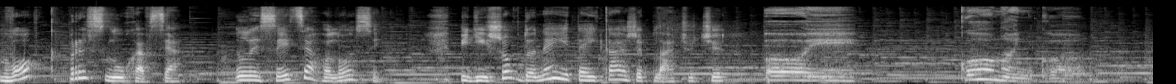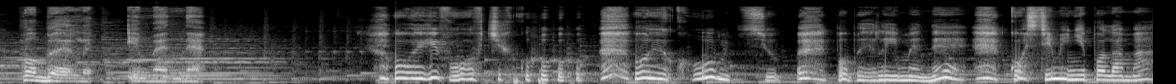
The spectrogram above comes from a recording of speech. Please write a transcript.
Вовк прислухався. Лисиця голосить. Підійшов до неї та й каже, плачучи, Ой, комонько, побили і мене. Ой, вовчику, ой, кумцю, побили й мене, кості мені поламали,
